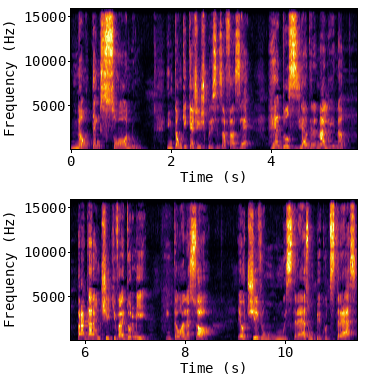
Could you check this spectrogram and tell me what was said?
não tem sono. Então, o que, que a gente precisa fazer? Reduzir a adrenalina para garantir que vai dormir. Então, olha só, eu tive um estresse, um, um, pico de estresse,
